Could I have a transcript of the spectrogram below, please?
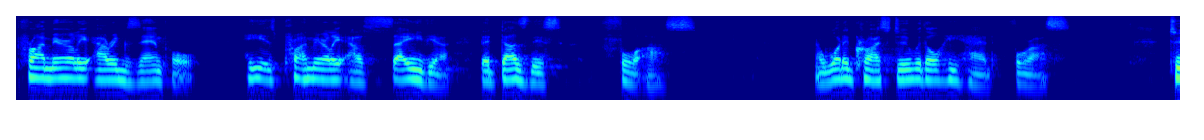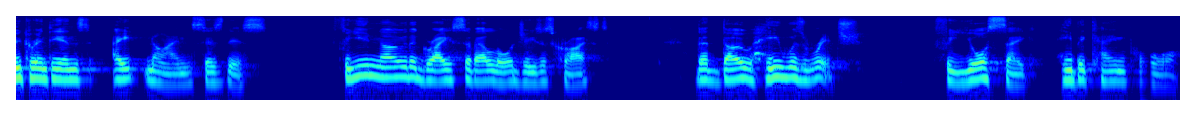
primarily our example, he is primarily our Savior that does this for us. Now, what did Christ do with all he had for us? 2 Corinthians 8 9 says this For you know the grace of our Lord Jesus Christ, that though he was rich, for your sake he became poor,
